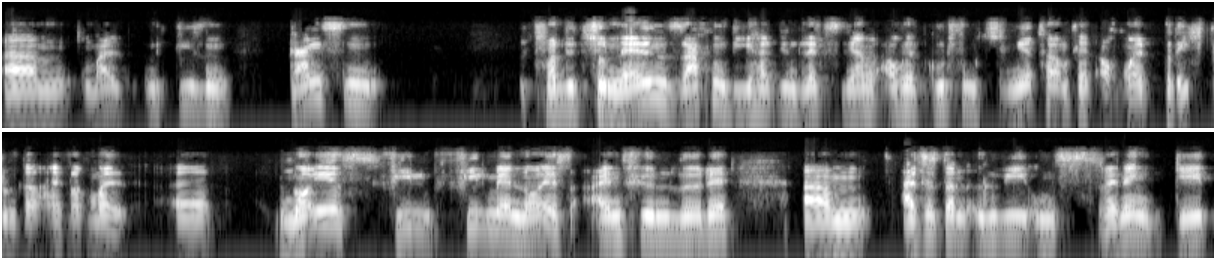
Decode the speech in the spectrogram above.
Ähm, mal mit diesen ganzen traditionellen Sachen, die halt in den letzten Jahren auch nicht gut funktioniert haben, vielleicht auch mal bricht und dann einfach mal äh, Neues, viel, viel mehr Neues einführen würde. Ähm, als es dann irgendwie ums Rennen geht,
